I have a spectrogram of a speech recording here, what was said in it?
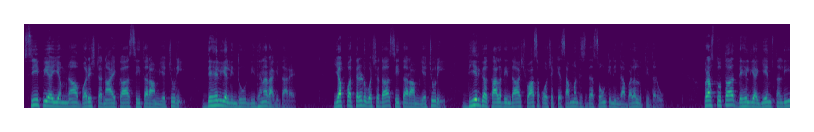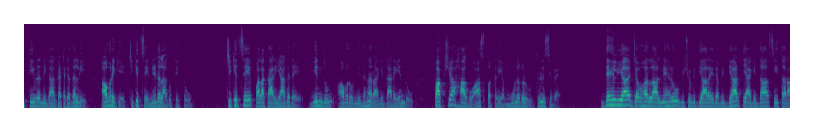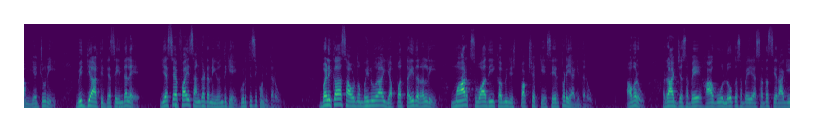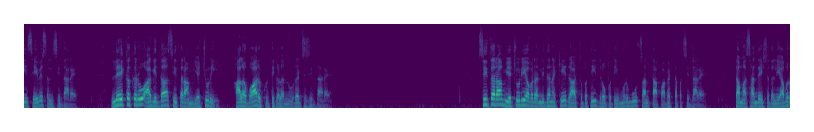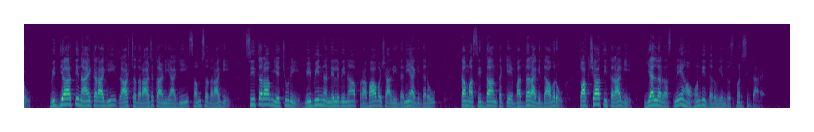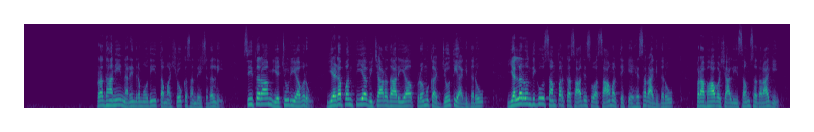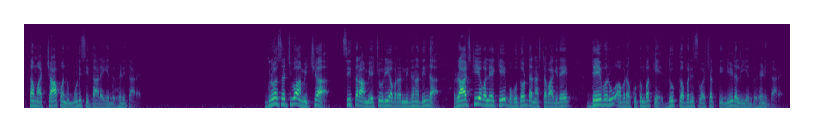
ಸಿಪಿಐಎಂನ ವರಿಷ್ಠ ನಾಯಕ ಸೀತಾರಾಮ್ ಯೆಚೂರಿ ದೆಹಲಿಯಲ್ಲಿಂದು ನಿಧನರಾಗಿದ್ದಾರೆ. ಎಪ್ಪತ್ತೆರಡು ವರ್ಷದ ಸೀತಾರಾಮ್ ಯೆಚೂರಿ ದೀರ್ಘಕಾಲದಿಂದ ಶ್ವಾಸಕೋಶಕ್ಕೆ ಸಂಬಂಧಿಸಿದ ಸೋಂಕಿನಿಂದ ಬಳಲುತ್ತಿದ್ದರು. ಪ್ರಸ್ತುತ ದೆಹಲಿಯ ಏಮ್ಸ್ನಲ್ಲಿ ತೀವ್ರ ನಿಗಾ ಘಟಕದಲ್ಲಿ ಅವರಿಗೆ ಚಿಕಿತ್ಸೆ ನೀಡಲಾಗುತ್ತಿತ್ತು. ಚಿಕಿತ್ಸೆ ಫಲಕಾರಿಯಾಗದೆ ಇಂದು ಅವರು ನಿಧನರಾಗಿದ್ದಾರೆ ಎಂದು ಪಕ್ಷ ಹಾಗೂ ಆಸ್ಪತ್ರೆಯ ಮೂಲಗಳು ತಿಳಿಸಿವೆ. ದೆಹಲಿಯ ಜವಾಹರ್ಲಾಲ್ ನೆಹರು ವಿಶ್ವವಿದ್ಯಾಲಯದ ವಿದ್ಯಾರ್ಥಿಯಾಗಿದ್ದ ಸೀತಾರಾಮ್ ಯೆಚೂರಿ ವಿದ್ಯಾರ್ಥಿ ದೆಸೆಯಿಂದಲೇ ಎಸ್ಎಫ್ಐ ಸಂಘಟನೆಯೊಂದಿಗೆ ಗುರುತಿಸಿಕೊಂಡಿದ್ದರು. ಬಳಿಕ ಸಾವಿರದ ಒಂಬೈನೂರ ಎಪ್ಪತ್ತೈದರಲ್ಲಿ ಮಾರ್ಕ್ಸ್ವಾದಿ ಕಮ್ಯುನಿಸ್ಟ್ ಪಕ್ಷಕ್ಕೆ ಸೇರ್ಪಡೆಯಾಗಿದ್ದರು. ಅವರು ರಾಜ್ಯಸಭೆ ಹಾಗೂ ಲೋಕಸಭೆಯ ಸದಸ್ಯರಾಗಿ ಸೇವೆ ಸಲ್ಲಿಸಿದ್ದಾರೆ. ಲೇಖಕರೂ ಆಗಿದ್ದ ಸೀತಾರಾಮ್ ಯೆಚೂರಿ ಹಲವಾರು ಕೃತಿಗಳನ್ನು ರಚಿಸಿದ್ದಾರೆ. ಸೀತಾರಾಮ್ ಯೆಚೂರಿ ಅವರ ನಿಧನಕ್ಕೆ ರಾಷ್ಟ್ರಪತಿ ದ್ರೌಪದಿ ಮುರ್ಮು ಸಂತಾಪ ವ್ಯಕ್ತಪಡಿಸಿದ್ದಾರೆ. ತಮ್ಮ ಸಂದೇಶದಲ್ಲಿ ಅವರು, ವಿದ್ಯಾರ್ಥಿ ನಾಯಕರಾಗಿ, ರಾಷ್ಟ್ರದ ರಾಜಕಾರಣಿಯಾಗಿ, ಸಂಸದರಾಗಿ ಸೀತಾರಾಮ್ ಯೆಚೂರಿ ವಿಭಿನ್ನ ನಿಲುವಿನ ಪ್ರಭಾವಶಾಲಿ ದನಿಯಾಗಿದ್ದರು. ತಮ್ಮ ಸಿದ್ಧಾಂತಕ್ಕೆ ಬದ್ಧರಾಗಿದ್ದ ಅವರು ಪಕ್ಷಾತೀತರಾಗಿ ಎಲ್ಲರ ಸ್ನೇಹ ಹೊಂದಿದ್ದರು ಎಂದು ಸ್ಮರಿಸಿದ್ದಾರೆ. ಪ್ರಧಾನಿ ನರೇಂದ್ರ ಮೋದಿ ತಮ್ಮ ಶೋಕ ಸಂದೇಶದಲ್ಲಿ ಸೀತಾರಾಮ್ ಯೆಚೂರಿ ಅವರು ಎಡಪಂಥೀಯ ವಿಚಾರಧಾರೆಯ ಪ್ರಮುಖ ಜ್ಯೋತಿಯಾಗಿದ್ದರು. ಎಲ್ಲರೊಂದಿಗೂ ಸಂಪರ್ಕ ಸಾಧಿಸುವ ಸಾಮರ್ಥ್ಯಕ್ಕೆ ಹೆಸರಾಗಿದ್ದರು. ಪ್ರಭಾವಶಾಲಿ ಸಂಸದರಾಗಿ ತಮ್ಮ ಚಾಪನ್ನು ಮೂಡಿಸಿದ್ದಾರೆ ಎಂದು ಹೇಳಿದ್ದಾರೆ. ಗೃಹ ಸಚಿವ ಅಮಿತ್ ಶಾ, ಸೀತಾರಾಮ್ ಯೆಚೂರಿ ಅವರ ನಿಧನದಿಂದ ರಾಜಕೀಯ ವಲಯಕ್ಕೆ ಬಹುದೊಡ್ಡ ನಷ್ಟವಾಗಿದೆ. ದೇವರು ಅವರ ಕುಟುಂಬಕ್ಕೆ ದುಃಖ ಭರಿಸುವ ಶಕ್ತಿ ನೀಡಲಿ ಎಂದು ಹೇಳಿದ್ದಾರೆ.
